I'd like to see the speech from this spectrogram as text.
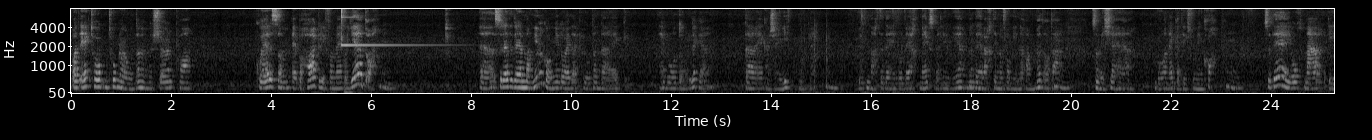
Og at jeg tok, tok noen runder med meg sjøl på hva er det som er behagelig for meg å gi, da. Mm. Eh, Så det, det er mange ganger da i de periodene der jeg har vært dårlig, der jeg kanskje har gitt noe Mm. uten at det har involvert meg så veldig mye. Men det har vært innenfor mine rammer, da, der, Mm. som ikke har vært negativt for min kropp. Mm. Så det har jeg gjort mer i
